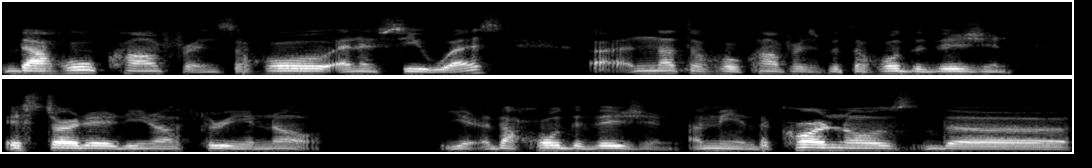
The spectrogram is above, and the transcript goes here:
the whole conference, the whole NFC West, uh, not the whole conference, but the whole division, it started, you know, three and zero. You know, the whole division. I mean, the Cardinals, the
